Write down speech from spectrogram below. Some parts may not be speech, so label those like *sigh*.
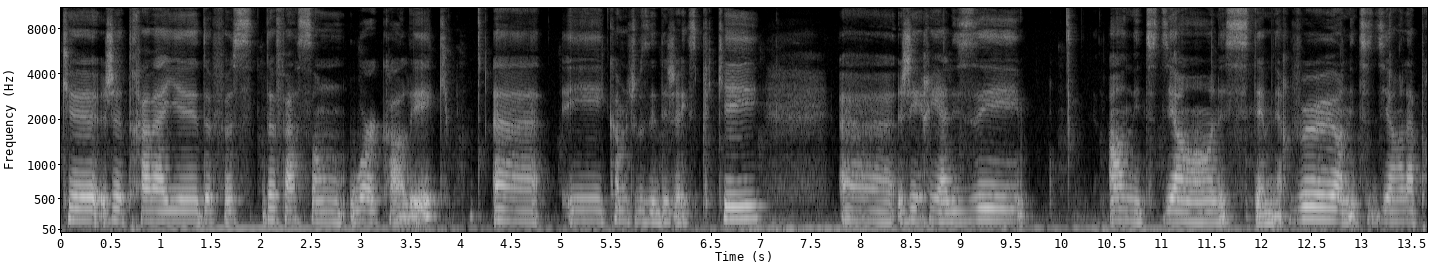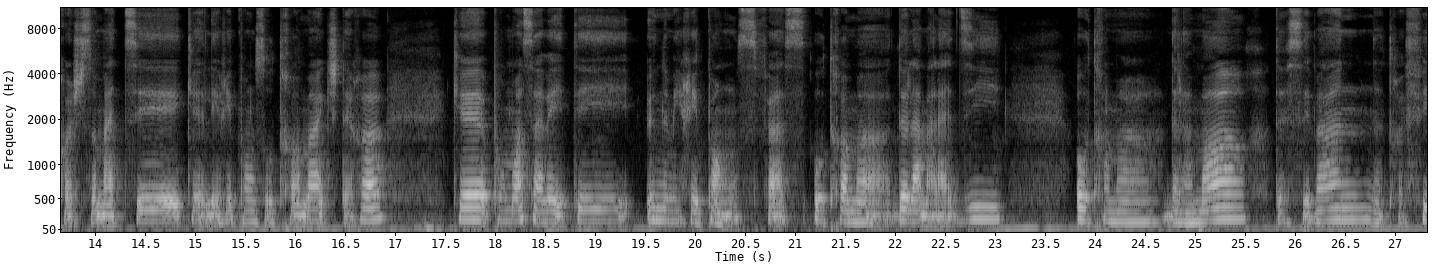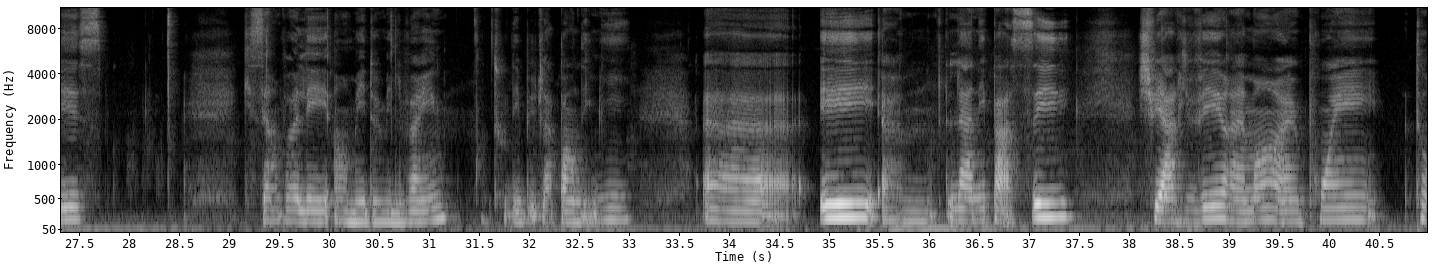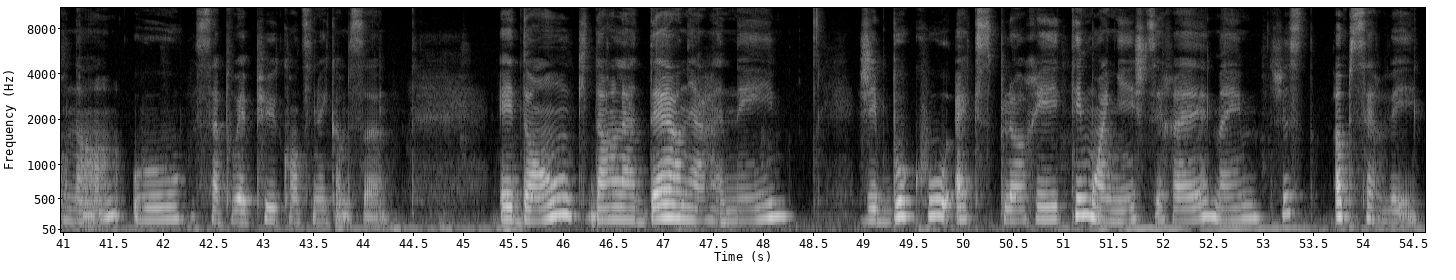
que je travaillais de, façon workaholic. Euh, et comme je vous ai déjà expliqué, euh, j'ai réalisé en étudiant le système nerveux, en étudiant l'approche somatique, les réponses au trauma, etc., que pour moi, ça avait été une de mes réponses face au trauma de la maladie, au trauma de la mort de Sévan, notre fils, qui s'est envolé en mai 2020, au tout début de la pandémie. Euh, et euh, l'année passée, je suis arrivée vraiment à un point tournant où ça pouvait plus continuer comme ça. Et donc, dans la dernière année, j'ai beaucoup exploré, témoigné, je dirais même, juste observé,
